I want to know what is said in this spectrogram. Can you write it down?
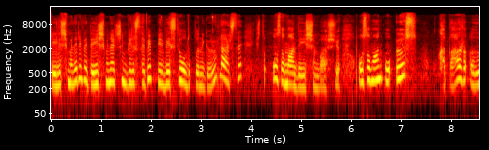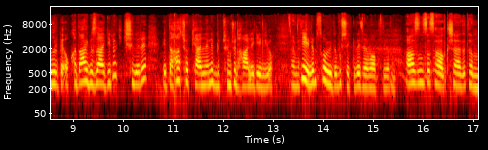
gelişmeleri ve değişmeleri için bir sebep, bir vesile olduklarını görürlerse işte o zaman değişim başlıyor. O zaman o öz o kadar ağır ve o kadar güzel geliyor ki kişilere ve daha çok kendilerine bütüncül hale geliyor. Evet. Diyelim soruyu da bu şekilde cevaplayalım. Ağzınıza sağlık Şehadet Hanım.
